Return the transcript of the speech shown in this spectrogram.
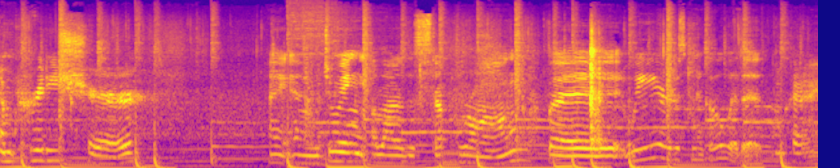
I'm pretty sure I am doing a lot of this stuff wrong, but we are just gonna go with it, okay?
